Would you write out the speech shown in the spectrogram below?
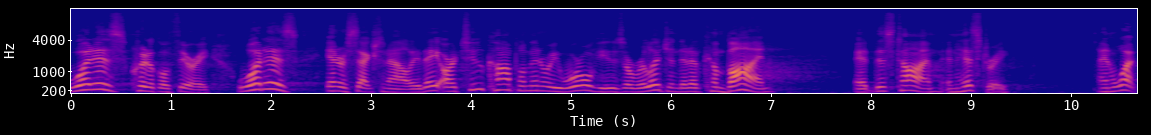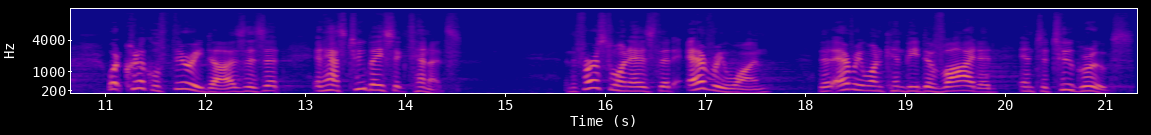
What is critical theory? What is intersectionality? They are two complementary worldviews or religion that have combined at this time in history. And what, what critical theory does is that it has two basic tenets. And the first one is that everyone that everyone can be divided into two groups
